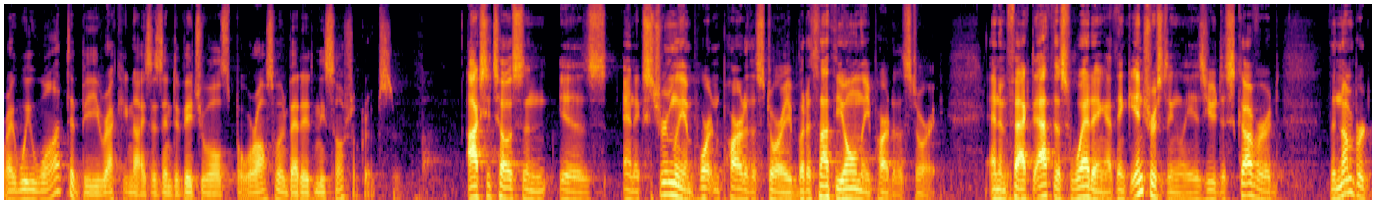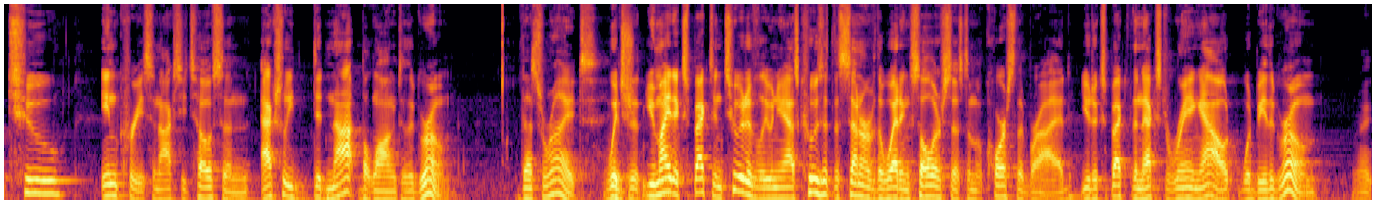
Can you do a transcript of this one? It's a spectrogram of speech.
right? We want to be recognized as individuals, but we're also embedded in these social groups. Oxytocin is an extremely important part of the story, but it's not the only part of the story. And in fact, at this wedding, I think interestingly, as you discovered, the number two increase in oxytocin actually did not belong to the groom, That's right. which you might expect intuitively when you ask who's at the center of the wedding solar system, of course, the bride. You'd expect the next ring out would be the groom. Right.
